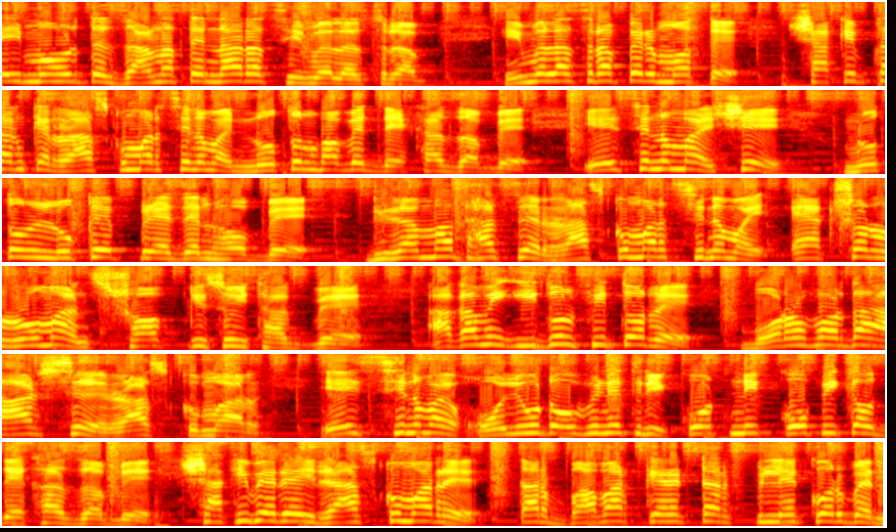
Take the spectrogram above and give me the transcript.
এই মুহূর্তে জানাতে নারাজ হিমেল আশরাফ। হিমেল আশরাফের মতে, শাকিব খানকে রাজকুমার সিনেমায় নতুনভাবে দেখা যাবে। এই সিনেমায় সে নতুন লুকে প্রেজেন্ট হবে। ড্রামা ধাসের রাজকুমার সিনেমায় অ্যাকশন রোমান্স সব কিছুই থাকবে। আগামী ঈদ উল ফিতরে বড় পর্দায় আসছে রাজকুমার। এই সিনেমায় হলিউড অভিনেত্রী কোটনি কপিকেও দেখা যাবে। সাকিবের এই রাজকুমারে তার বাবার ক্যারেক্টার প্লে করবেন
